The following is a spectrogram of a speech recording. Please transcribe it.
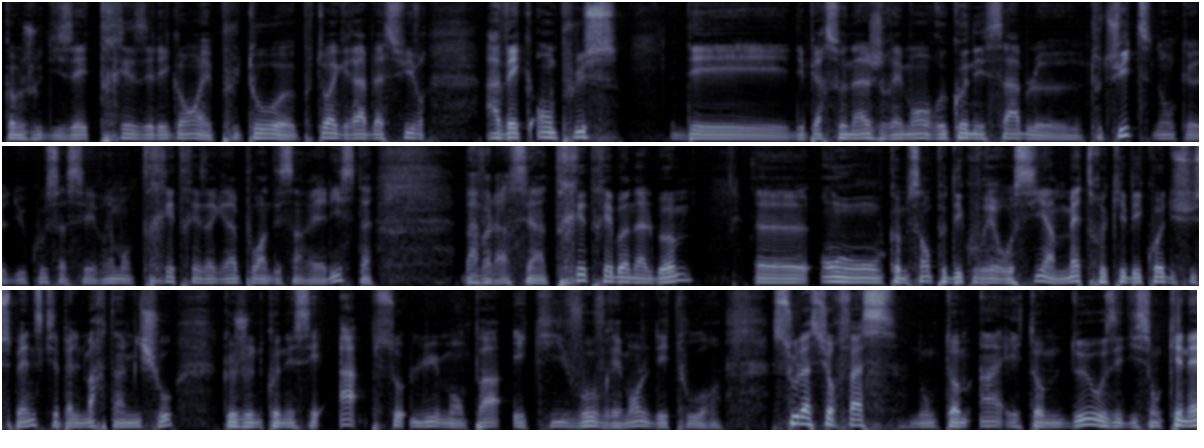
comme je vous disais, très élégant et plutôt, plutôt agréable à suivre, avec en plus des, personnages vraiment reconnaissables euh, tout de suite. Donc euh, du coup ça c'est vraiment très très agréable pour un dessin réaliste. Bah voilà, c'est un très très bon album. Euh, on, comme ça, on peut découvrir aussi un maître québécois du suspense qui s'appelle Martin Michaud, que je ne connaissais absolument pas et qui vaut vraiment le détour. Sous la surface, donc tome 1 et tome 2 aux éditions Kennes,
